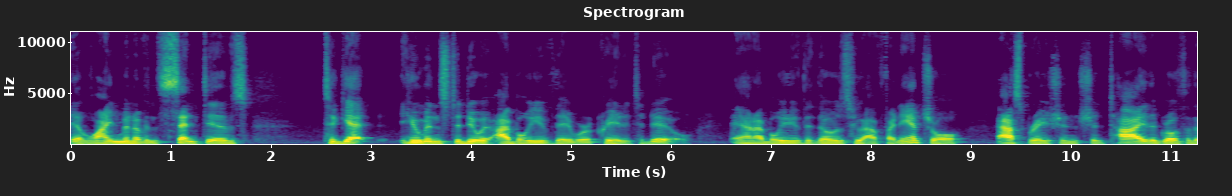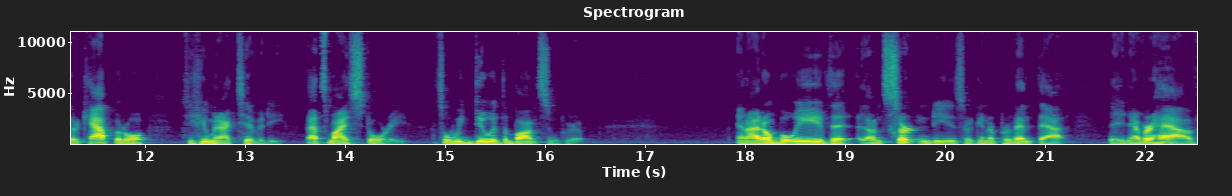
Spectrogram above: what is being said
alignment of incentives to get humans to do what I believe they were created to do. And I believe that those who have financial aspirations should tie the growth of their capital to human activity. That's my story. That's what we do at the Bahnsen Group. And I don't believe that uncertainties are going to prevent that. They never have,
